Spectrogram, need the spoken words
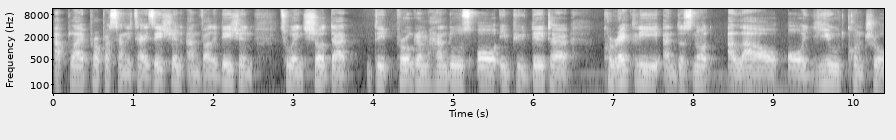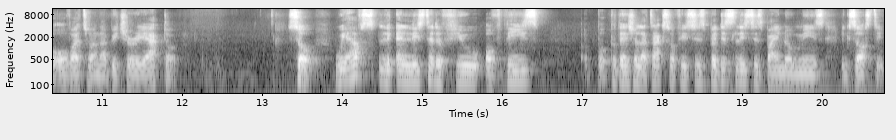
apply proper sanitization and validation to ensure that the program handles all input data correctly and does not allow or yield control over to an arbitrary actor. So we have enlisted a few of these potential attack surfaces, but this list is by no means exhaustive.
